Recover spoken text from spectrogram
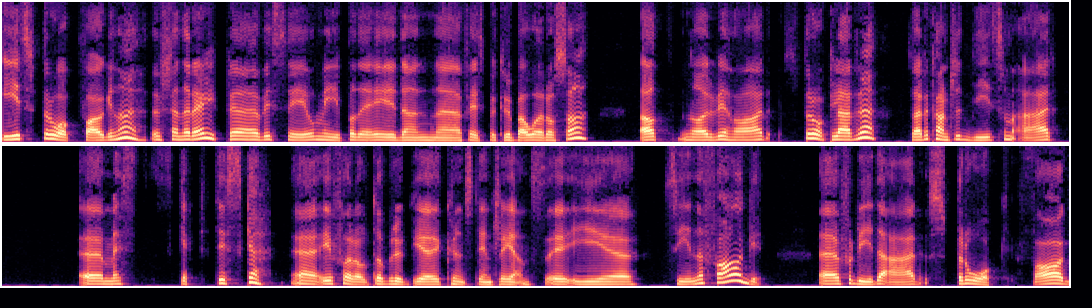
i språkfagene generelt, uh, vi ser jo mye på det i den uh, Facebook-gruppa vår også, at når vi har språklærere, så er det kanskje de som er mest skeptiske Eh, i forhold til å bruke kunstig intelligens eh, i eh, sine fag. Fordi det er språkfag.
